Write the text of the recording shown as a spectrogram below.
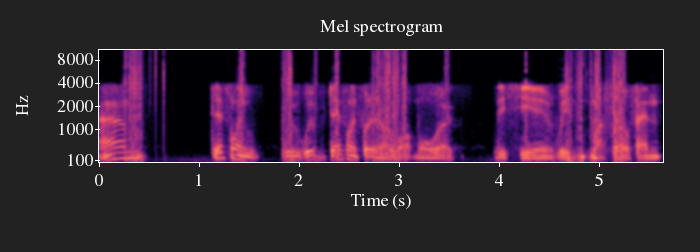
Um, definitely, we, we've definitely put in a lot more work this year with myself and,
